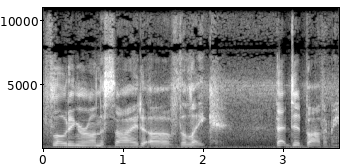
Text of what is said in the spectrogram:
floating around the side of the lake. That did bother me.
